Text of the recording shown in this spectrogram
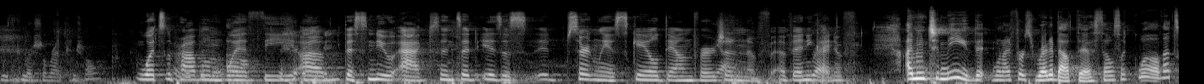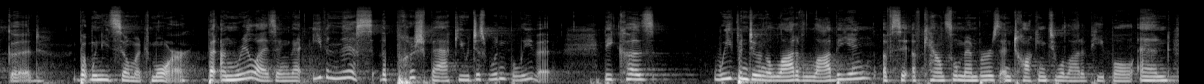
With commercial rent control? What's the problem with the, um, this new act, since it is a, it, certainly a scaled down version yeah. of, of any right. kind of? I mean, to me, that when I first read about this, I was like, well, that's good, but we need so much more. But I'm realizing that even this, the pushback, you just wouldn't believe it, because we've been doing a lot of lobbying of, of council members and talking to a lot of people. And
